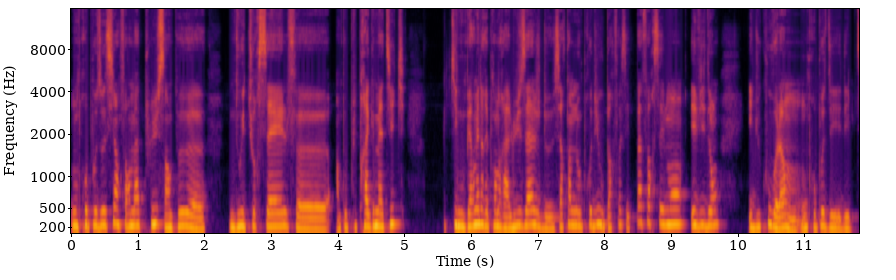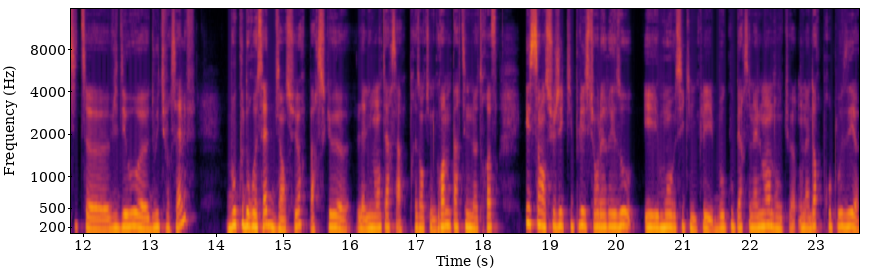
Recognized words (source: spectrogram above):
On propose aussi un format plus un peu do it yourself, un peu plus pragmatique, qui nous permet de répondre à l'usage de certains de nos produits où parfois c'est pas forcément évident. Et du coup voilà, on, propose des, des petites vidéos do it yourself. Beaucoup de recettes, bien sûr, parce que euh, l'alimentaire, ça représente une grande partie de notre offre et c'est un sujet qui plaît sur les réseaux et moi aussi qui me plaît beaucoup personnellement. Donc, euh, on adore proposer euh,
